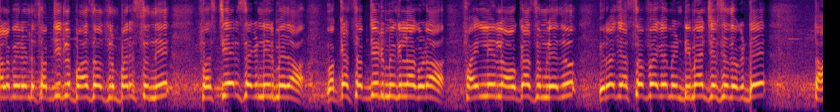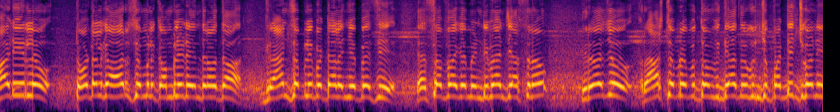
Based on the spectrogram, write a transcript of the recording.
నలభై రెండు సబ్జెక్టులు పాస్ అవ్వాల్సిన పరిస్థితి ఫస్ట్ ఇయర్ సెకండ్ ఇయర్ మీద ఒక్క సబ్జెక్ట్ మిగిలినా కూడా ఫైనల్ ఇయర్లో అవకాశం లేదు. ఈరోజు ఎస్ఎఫ్ఐగా మేము డిమాండ్ చేసేది ఒకటే. థర్డ్ ఇయర్లో టోటల్గా ఆరు సెమ్లు కంప్లీట్ అయిన తర్వాత గ్రాండ్ సప్లీ పెట్టాలని చెప్పేసి ఎస్ఎఫ్ఐగా మేము డిమాండ్ చేస్తున్నాం. ఈరోజు రాష్ట్ర ప్రభుత్వం విద్యార్థుల గురించి పట్టించుకొని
